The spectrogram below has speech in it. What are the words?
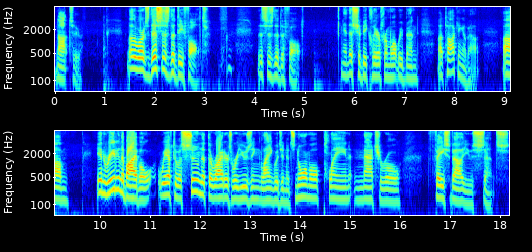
not to. In other words, this is the default. This is the default. And this should be clear from what we've been uh, talking about. Um, in reading the Bible, we have to assume that the writers were using language in its normal, plain, natural, face value sense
